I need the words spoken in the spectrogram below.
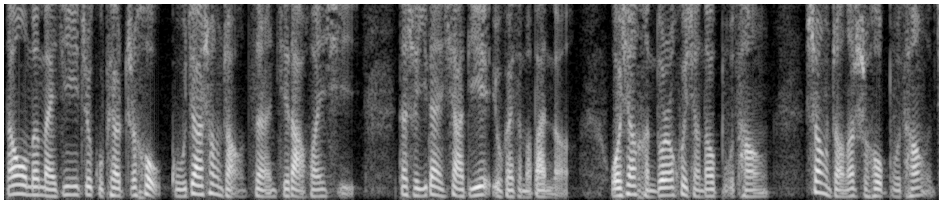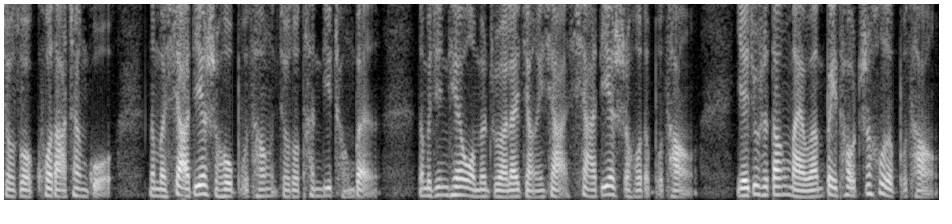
当我们买进一只股票之后，股价上涨自然皆大欢喜，但是，一旦下跌又该怎么办呢？我想很多人会想到补仓，上涨的时候补仓叫做扩大战果，那么下跌时候补仓叫做摊低成本。那么今天我们主要来讲一下下跌时候的补仓，也就是当买完被套之后的补仓。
